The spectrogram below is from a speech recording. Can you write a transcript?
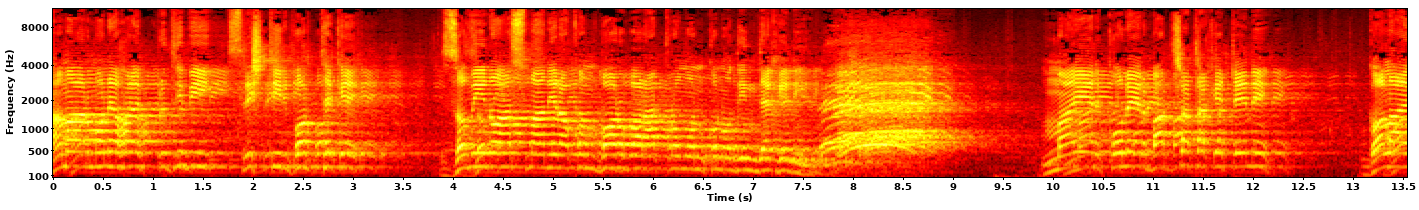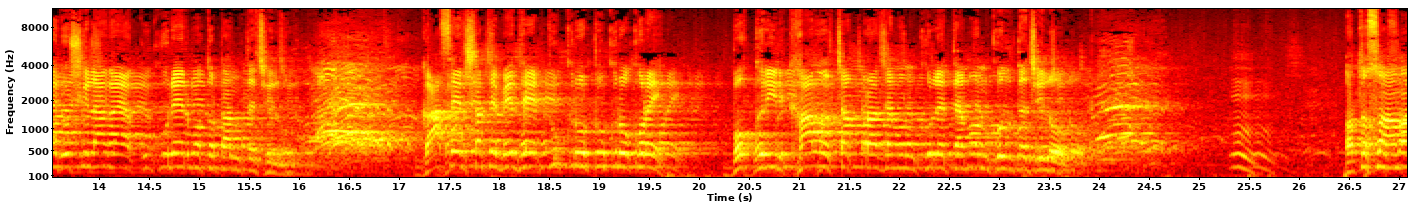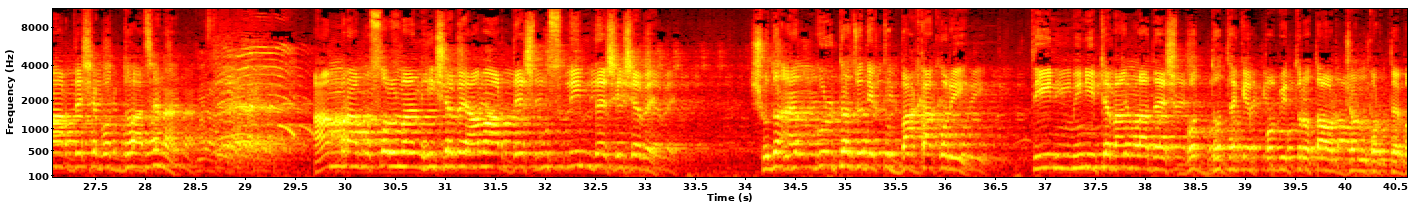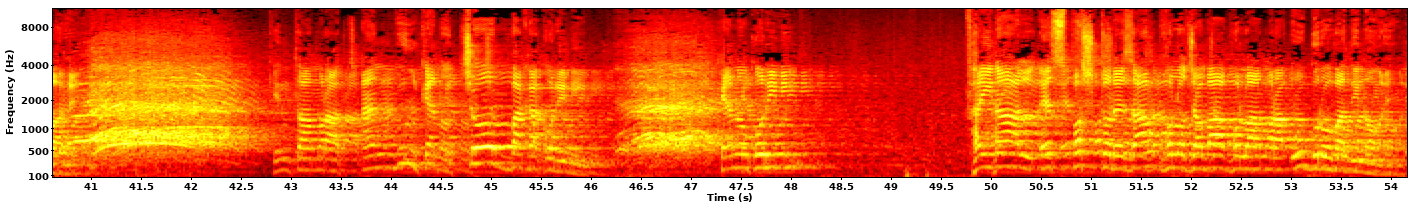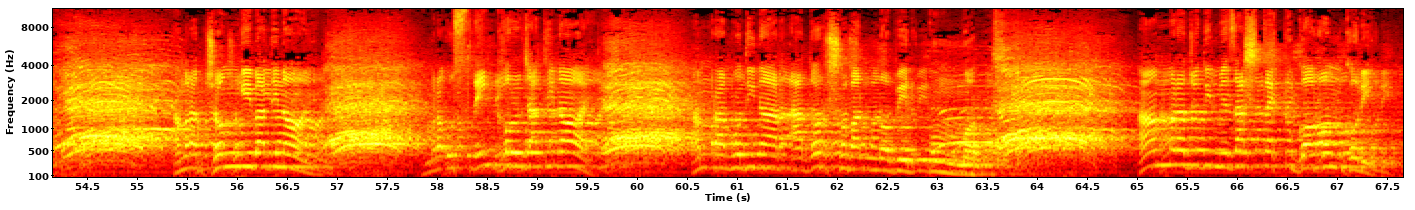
আমার মনে হয় পৃথিবী সৃষ্টির পর থেকে জমিন ও আসমান এরকম বর্বর আক্রমণ কোনোদিন দেখেনি। মায়ের কোলের বাচ্চাটাকে টেনে গলায় রশি লাগায়া কুকুরের মতো টানতেছিল। গাছের সাথে বেঁধে টুকরো টুকরো করে বকরির খাল চামড়া যেমন খুলে তেমন খুলতেছিল। অথচ আমার দেশে বদ্ধ আছে না? আমরা মুসলমান হিসেবে, আমার দেশ মুসলিম দেশ হিসেবে শুধু আঙ্গুলটা যদি একটু বাঁকা করি, তিন মিনিটে বাংলাদেশ বদ্ধ থেকে পবিত্রতা অর্জন করতে পারে। কিন্তু আমরা আঙ্গুল কেন চোখ বাঁকা করিনি? কেন করিনি? ফাইনাল স্পষ্ট রেজাল্ট হলো, জবাব হলো আমরা উগ্রবাদী নয়। আমরা জঙ্গিবাদী নয়। আমরা উশৃঙ্খল জাতি নয়। আমরা মদিনার আদর্শবান নবীর উম্মত। আমরা যদি মেজাজটা একটু গরম করি,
